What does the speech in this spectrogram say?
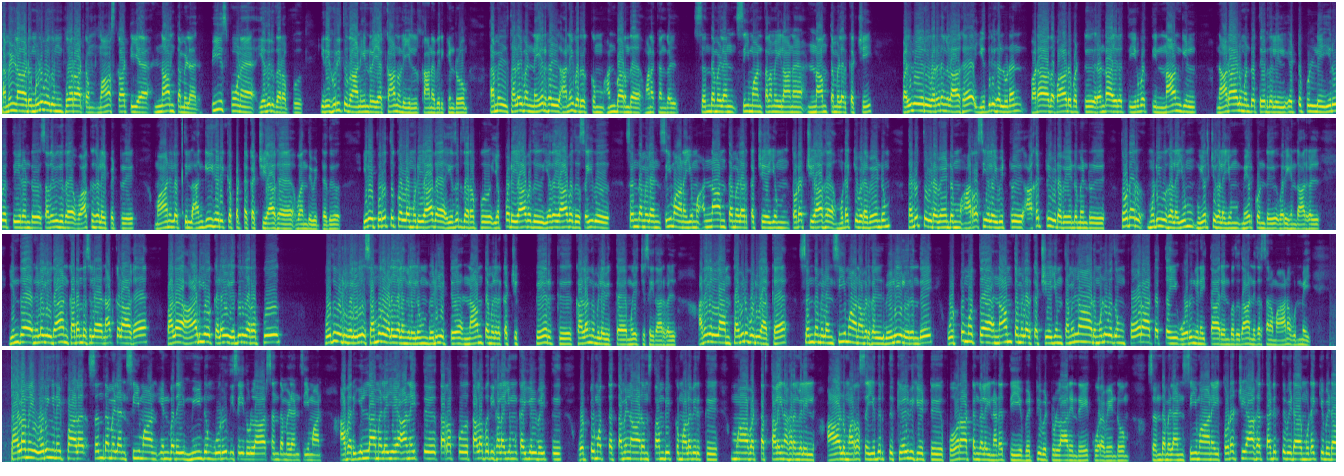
தமிழ்நாடு முழுவதும் போராட்டம் மாஸ் காட்டிய நாம் தமிழர். பீஸ் போன எதிர்தரப்பு. இதை குறித்துதான் இன்றைய காணொளியில் காணவிருக்கின்றோம். தமிழ் தலைவன் நேயர்கள் அனைவருக்கும் அன்பார்ந்த வணக்கங்கள். செந்தமிழன் சீமான் தலைமையிலான நாம் தமிழர் கட்சி பல்வேறு வருடங்களாக எதிரிகளுடன் படாத பாடுபட்டு இரண்டாயிரத்தி இருபத்தி நான்கில் நாடாளுமன்ற தேர்தலில் எட்டு புள்ளி இருபத்தி இரண்டு சதவிகித வாக்குகளை பெற்று மாநிலத்தில் அங்கீகரிக்கப்பட்ட கட்சியாக வந்துவிட்டது. இதை பொறுத்து கொள்ள முடியாத எதிர்தரப்பு எப்படியாவது எதையாவது செய்து செந்தமிழன் சீமானையும் அண்ணாம் தமிழர் கட்சியையும் தொடர்ச்சியாக முடக்கிவிட வேண்டும் தடுத்துவிட வேண்டும் அரசியலை விற்று அகற்றிவிட வேண்டும் என்று தொடர் முடிவுகளையும் முயற்சிகளையும் மேற்கொண்டு வருகின்றார்கள். இந்த நிலையில்தான் கடந்த சில நாட்களாக பல ஆடியோக்களை எதிர்தரப்பு பொதுவெளிகளில் சமூக வலைதளங்களிலும் வெளியிட்டு நாம் தமிழர் கட்சி பேருக்கு களங்கம் விளைவிக்க முயற்சி செய்தார்கள். அதையெல்லாம் தவிடுபொடியாக்க செந்தமிழன் சீமான் அவர்கள் வெளியிலிருந்தே ஒட்டுமொத்த நாம் தமிழர் கட்சியையும் தமிழ்நாடு முழுவதும் போராட்டத்தை ஒருங்கிணைத்தார் என்பதுதான் நிதர்சனமான உண்மை. தலைமை ஒருங்கிணைப்பாளர் செந்தமிழன் சீமான் என்பதை மீண்டும் உறுதி செய்துள்ளார் செந்தமிழன் சீமான். அவர் இல்லாமலேயே அனைத்து தரப்பு தளபதிகளையும் கையில் வைத்து ஒட்டுமொத்த தமிழ்நாடும் ஸ்தம்பிக்கும் அளவிற்கு மாவட்ட தலைநகரங்களில் ஆளும் அரசை எதிர்த்து கேள்வி கேட்டு போராட்டங்களை நடத்தி வெற்றி பெற்றுள்ளார் என்றே கூற வேண்டும். செந்தமிழன் சீமானை தொடர்ச்சியாக தடுத்துவிட முடக்கிவிட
